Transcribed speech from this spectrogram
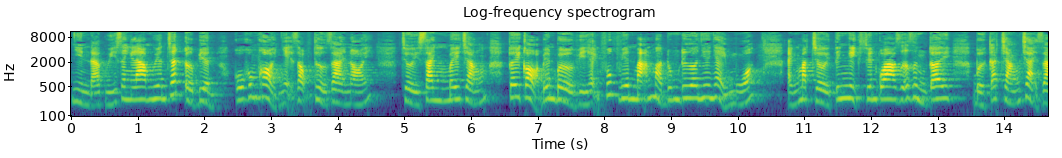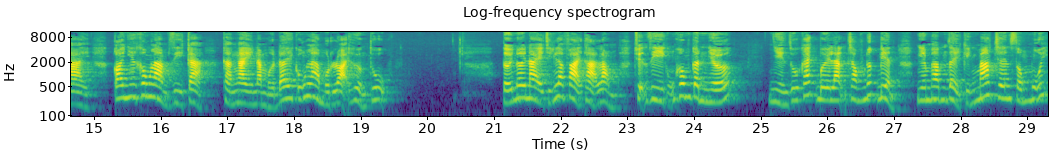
nhìn đá quý xanh lam nguyên chất ở biển, cô không khỏi nhẹ giọng thở dài nói. Trời xanh, mây trắng, cây cỏ bên bờ vì hạnh phúc viên mãn mà đung đưa như nhảy múa. Ánh mặt trời tinh nghịch xuyên qua giữa rừng cây, bờ cát trắng trải dài, coi như không làm gì cả, cả ngày nằm ở đây cũng là một loại hưởng thụ. Tới nơi này chính là phải thả lỏng, chuyện gì cũng không cần nhớ. Nhìn du khách bơi lặn trong nước biển, nghiêm hâm đẩy kính mát trên sống mũi,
